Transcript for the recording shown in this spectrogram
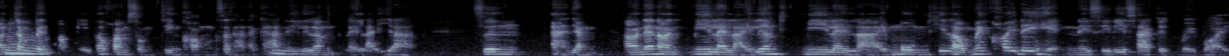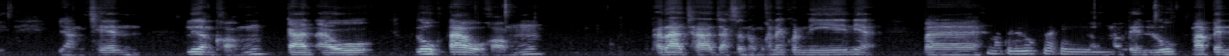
มันจำเป็นต้องมีเพื่อความสมจริงของสถานการณ์ในเรื่องหลาย ๆ อย่าง ซึ่งอะอย่างเอเอาแน่นอนมีหลาย ๆ เรื่องมีหลาย ๆ มุมที่เราไม่ค่อยได้เห็นในซีรีส์ซากึกบ่อย ๆ อย่างเช่น เรื่องของการเอาลูกเต้าของพระราชาจากสนมคนนั้นคนนี้เนี่ย มามาเป็นลูกตัวเองมาเป็นลูกมาเป็น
